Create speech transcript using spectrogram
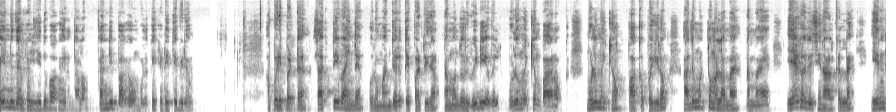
வேண்டுதல்கள் எதுவாக இருந்தாலும் கண்டிப்பாக உங்களுக்கு கிடைத்துவிடும். அப்படிப்பட்ட சக்தி வாய்ந்த ஒரு மந்திரத்தை பற்றி தான் நம்ம இந்த ஒரு வீடியோவில் முழுமைக்கும் பா முழுமைக்கும் பார்க்க போகிறோம். அது மட்டும் இல்லாமல் நம்ம ஏகாதசி நாட்களில் எந்த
